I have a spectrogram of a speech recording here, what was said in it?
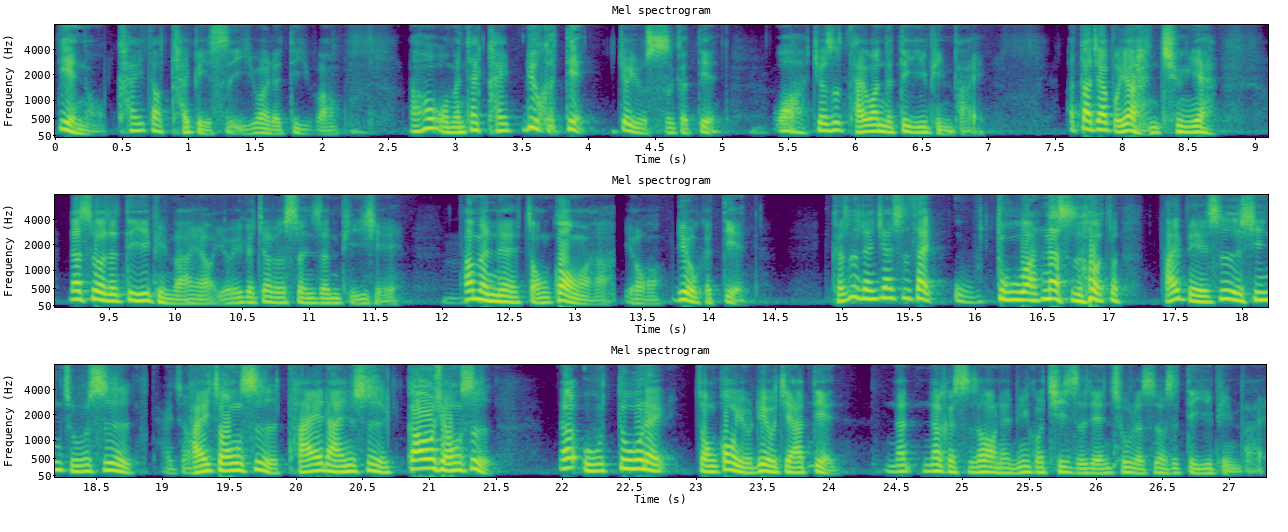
店哦开到台北市以外的地方，然后我们再开六个店，就有十个店，哇，就是台湾的第一品牌啊！大家不要很惊讶。那时候的第一品牌啊，有一个叫做深深皮鞋，他们呢总共啊有六个店，可是人家是在五都啊，那时候的台北市、新竹市、台中、市、台南市、高雄市，那五都呢总共有六家店。那那个时候呢，民国七十年初的时候是第一品牌，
